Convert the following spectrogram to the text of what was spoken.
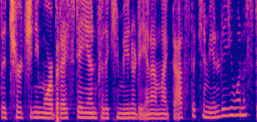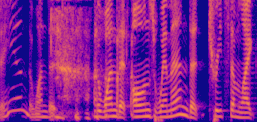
the church anymore, but I stay in for the community. And I'm like, that's the community you want to stay in, the one that the one that owns women, that treats them like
